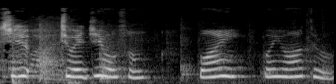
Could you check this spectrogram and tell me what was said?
Tio, tio Edilson, põe, põe outro.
